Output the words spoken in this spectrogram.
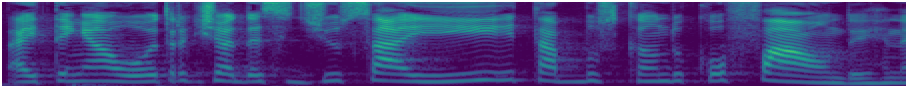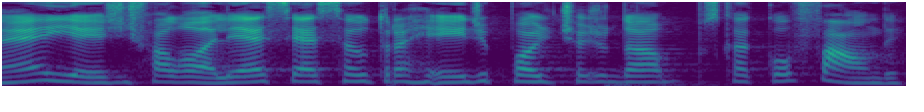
Aí tem a outra que já decidiu sair e está buscando co-founder, né? E aí a gente fala, olha, essa essa outra rede pode te ajudar a buscar co-founder.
